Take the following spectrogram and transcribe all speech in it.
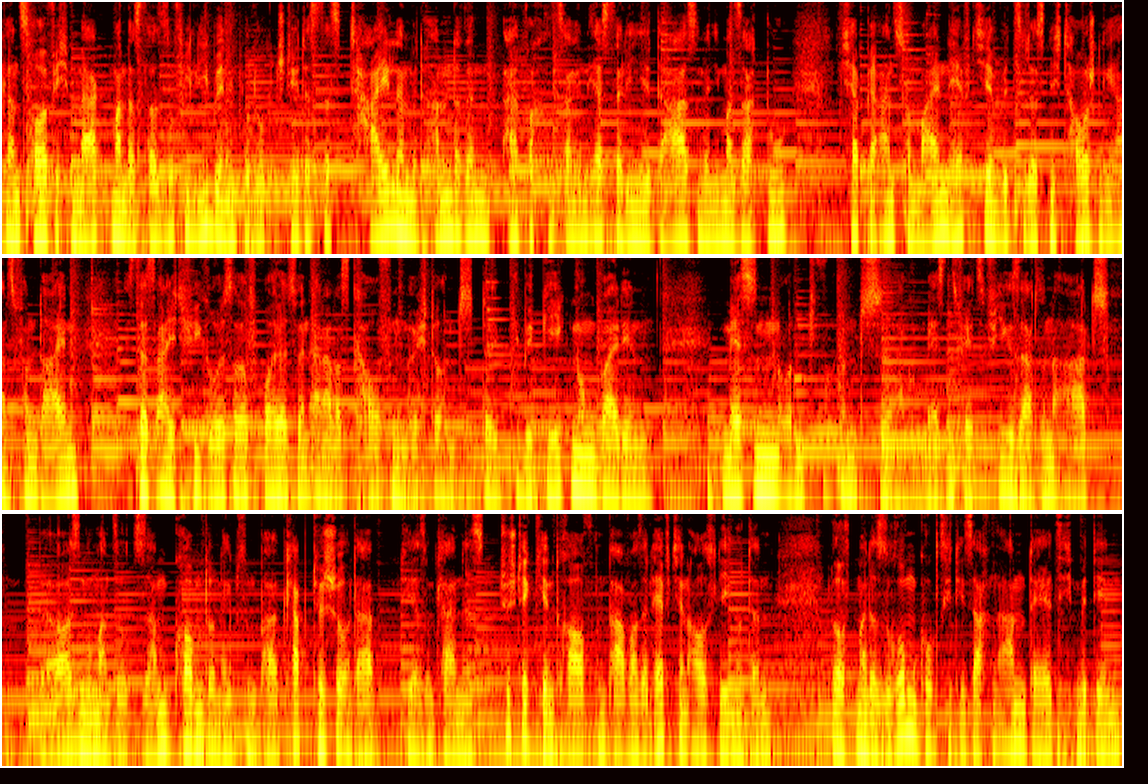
ganz häufig merkt man, dass da so viel Liebe in den Produkten steht, dass das Teilen mit anderen einfach sozusagen in erster Linie da ist. Und wenn jemand sagt, du, ich habe ja eins von meinen Heftchen, willst du das nicht tauschen gegen eins von deinen, ist das eigentlich die viel größere Freude, als wenn einer was kaufen möchte. Und die Begegnung bei den Messen und, und äh, Messen ist vielleicht zu viel gesagt, so eine Art Börsen, wo man so zusammenkommt und da gibt es ein paar Klapptische und da hat hier so ein kleines Tischdeckchen drauf und ein paar von seinen Heftchen ausliegen und dann läuft man da so rum, guckt sich die Sachen an, unterhält sich mit denen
